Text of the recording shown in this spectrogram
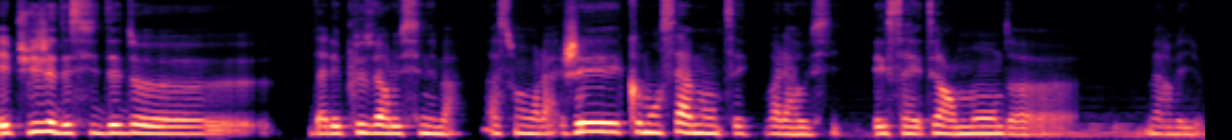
Et puis j'ai décidé d'aller plus vers le cinéma à ce moment-là. J'ai commencé à monter, voilà aussi. Et ça a été un monde euh, merveilleux.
